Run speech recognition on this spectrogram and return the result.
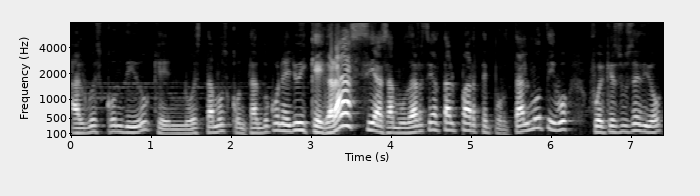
algo escondido que no estamos contando con ello y que gracias a mudarse a tal parte por tal motivo fue que sucedió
